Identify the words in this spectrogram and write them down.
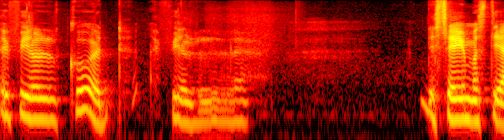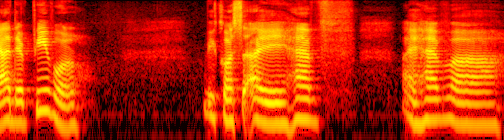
I feel good. I feel uh, the same as the other people, because I have, I have a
